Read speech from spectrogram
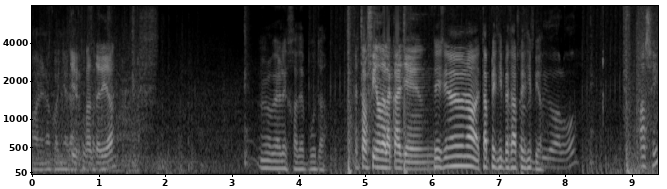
Vale, no coño. ¿Y eras tú, infantería? No lo veo el hijo de puta. Está al final de la calle en. Sí, sí, no, no, no. Está al principio, está al ¿Has principio. algo? Ah, sí.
